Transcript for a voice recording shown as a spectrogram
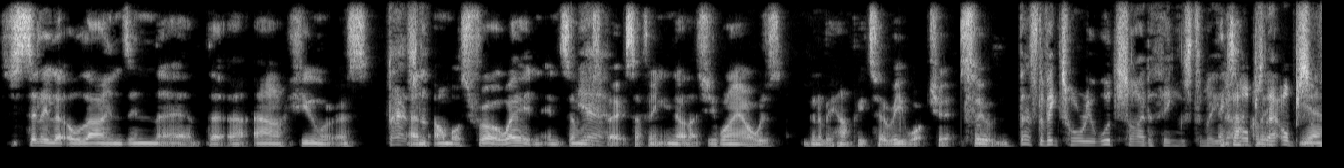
silly little lines in there that are, are humorous That's and the- almost throw away in, in some Yeah. respects. I think you know that's why I was going to be happy to rewatch it soon. That's the Victoria Wood side of things to me. Exactly, That, obs- that yeah.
